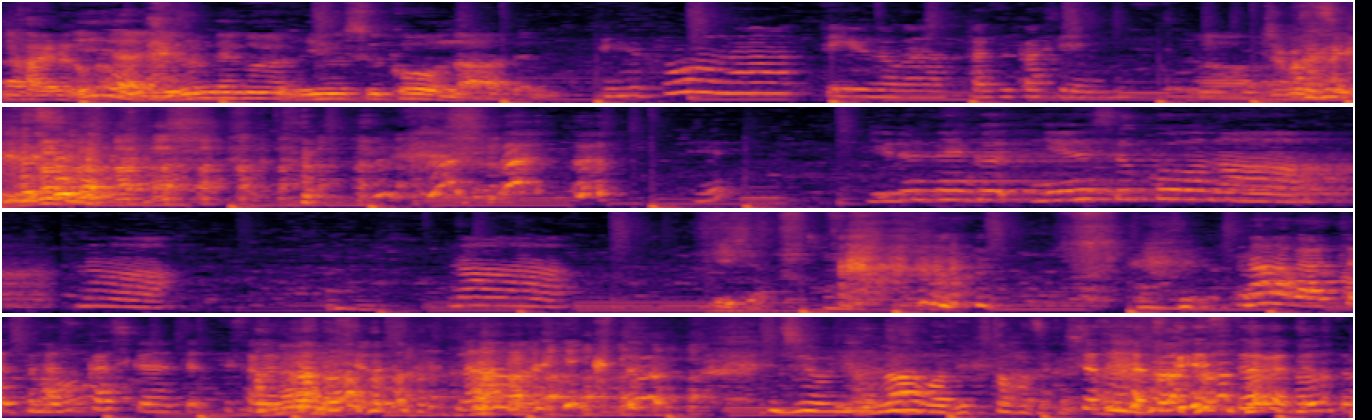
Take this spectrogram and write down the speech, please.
あ変えるのいいじゃん、ゆるめぐニュースコーナーで。え、コーナーっていうのが恥ずかしいんです自分でえゆるめぐニュースコーナーのなあ、いいじゃん。なあがちょっと恥ずかしくなっちゃって下がってるんですよ。なあまで行くと、重要なあまで行くと恥ずかしいちょっと恥ずかしさがちょっと。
